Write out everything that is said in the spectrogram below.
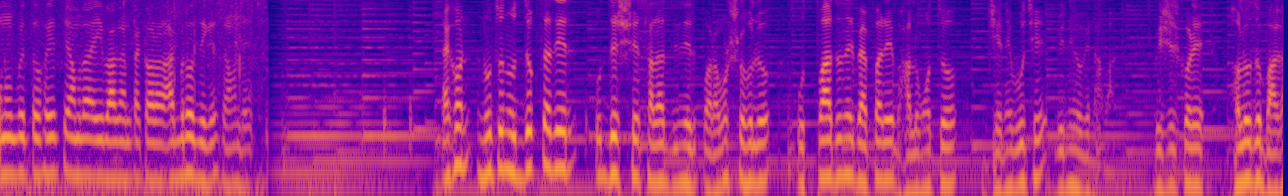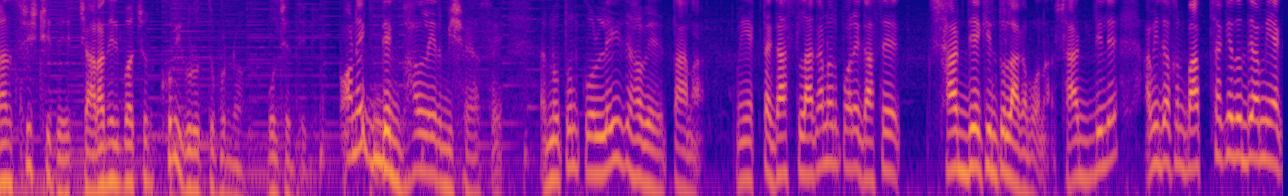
অনুভূত হয়েছে আমরা এই বাগানটা করার আগ্রহ জেগেছে আমাদের। এখন নতুন উদ্যোক্তাদের উদ্দেশ্যে সালাদ্দিনের পরামর্শ হলো, উৎপাদনের ব্যাপারে ভালোমতো জেনে বুঝে বিনিয়োগে নামান। বিশেষ করে ফলদ বাগান সৃষ্টিতে চারা নির্বাচন খুবই গুরুত্বপূর্ণ বলছেন তিনি। অনেক দেখভালের বিষয় আছে। নতুন করলেই যে হবে তা না। আমি একটা গাছ লাগানোর পরে গাছে সার দিয়ে কিন্তু লাগাবো না। সার দিলে আমি যখন বাচ্চাকে যদি আমি এক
